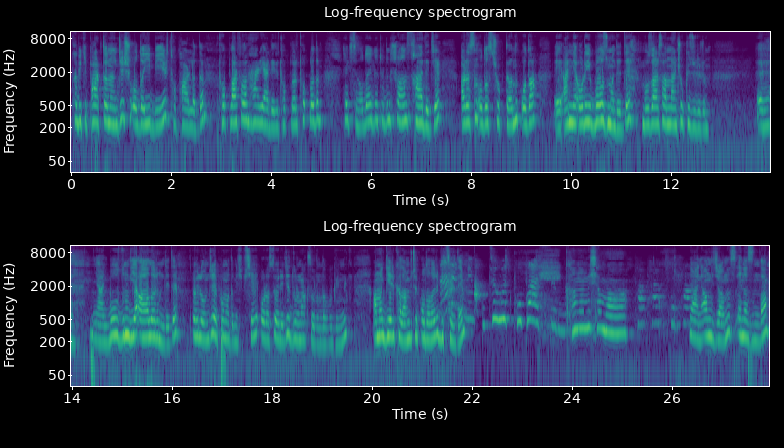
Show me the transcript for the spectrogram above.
Tabii ki parktan önce şu odayı bir toparladım. Toplar falan her yerdeydi. Topları topladım. Hepsini odaya götürdüm. Şu an sadece Aras'ın odası çok dağınık. O da e, anne orayı bozma dedi. Bozarsan ben çok üzülürüm. Ee, yani bozdun diye ağlarım dedi. Öyle olunca yapamadım hiçbir şey. Orası öylece durmak zorunda bugünlük. Ama geri kalan bütün odaları bitirdim. Tavus popa attım. Kanamış ama. Yani anlayacağınız en azından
